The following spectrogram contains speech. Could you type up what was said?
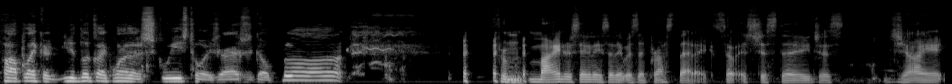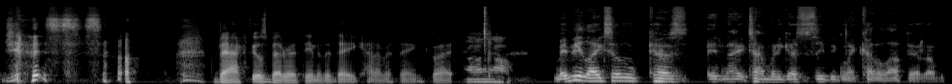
Pop like a, you'd look like one of those squeeze toys. Your eyes just go blah. From my understanding, they said it was a prosthetic, so it's just a just giant, just so back feels better at the end of the day, kind of a thing. But oh, maybe he likes them because at nighttime when he goes to sleep, he can like cuddle up in them.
